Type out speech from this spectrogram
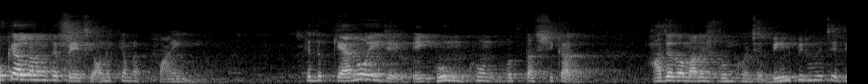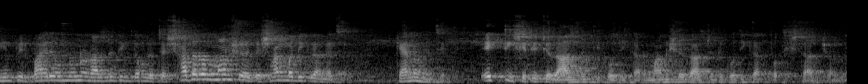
ওকে আল্লাহর মধ্যে পেয়েছি, অনেককে আমরা পাইনি। কিন্তু কেন এই যে এই গুম, খুন, হত্যার শিকার? হাজারো মানুষ গুম হয়েছে। বিএনপির হয়েছে, বিএনপির বাইরে অন্য অন্য রাজনৈতিক দল হয়েছে, সাধারণ মানুষ হয়েছে, সাংবাদিকরা হয়েছে। কেন হয়েছে? একটি, সেটি হচ্ছে রাজনৈতিক অধিকার, মানুষের রাজনৈতিক অধিকার প্রতিষ্ঠার জন্য।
